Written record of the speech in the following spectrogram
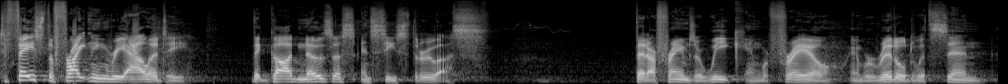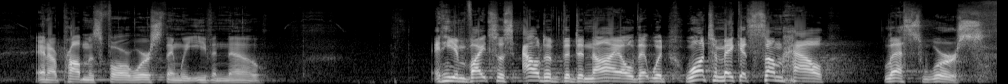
To face the frightening reality that God knows us and sees through us that our frames are weak and we're frail and we're riddled with sin, and our problem is far worse than we even know. And he invites us out of the denial that would want to make it somehow less worse.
